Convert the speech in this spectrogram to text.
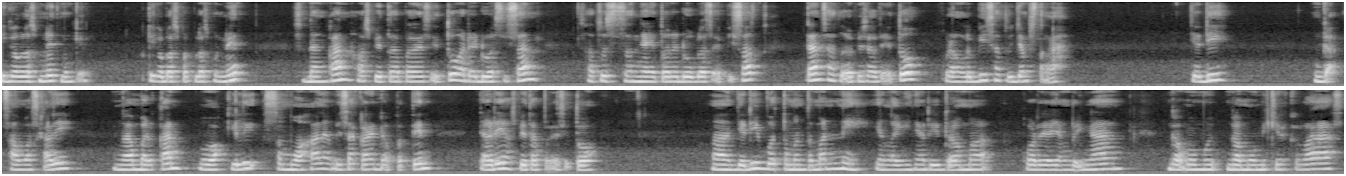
13 menit mungkin. 13-14 menit sedangkan Hospital Palace itu ada dua season. Satu seasonnya itu ada 12 episode dan satu episode itu kurang lebih satu jam setengah. Jadi nggak sama sekali menggambarkan mewakili semua hal yang bisa kalian dapetin dari Hospital Palace itu nah jadi buat teman-teman nih yang lagi nyari drama Korea yang ringan nggak mau nggak mau mikir keras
